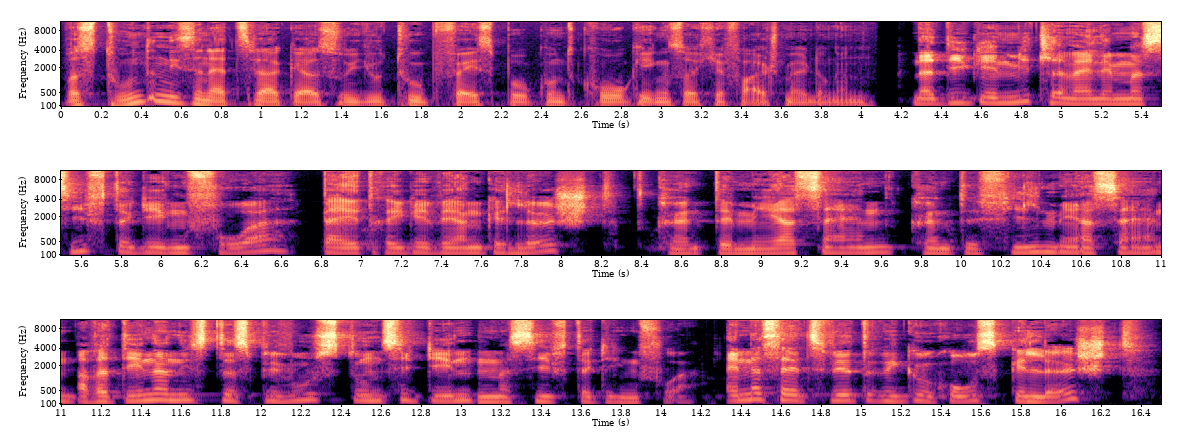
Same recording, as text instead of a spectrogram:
Was tun denn diese Netzwerke, also YouTube, Facebook und Co., gegen solche Falschmeldungen? Na, die gehen mittlerweile massiv dagegen vor. Beiträge werden gelöscht. Könnte mehr sein, könnte viel mehr sein. Aber denen ist das bewusst und sie gehen massiv dagegen vor. Einerseits wird rigoros gelöscht.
